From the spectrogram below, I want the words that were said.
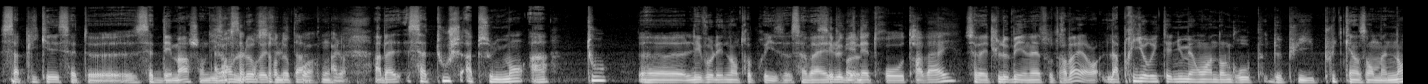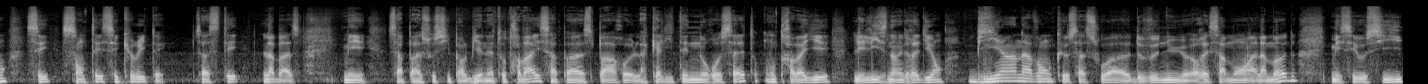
s'appliquer cette euh, cette démarche en disant ça le résultat. Quoi, alors? Ah bah, ça touche absolument à tout euh, les volets de l'entreprise. Ça va être. C'est le bien-être au travail. Ça va être le bien-être au travail. Alors la priorité numéro un dans le groupe depuis plus de 15 ans maintenant, c'est santé sécurité. Ça, c'était la base. Mais ça passe aussi par le bien-être au travail, ça passe par euh, la qualité de nos recettes. On travaillait les listes d'ingrédients bien avant que ça soit devenu euh, récemment à la mode, mais c'est aussi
